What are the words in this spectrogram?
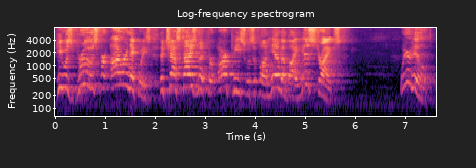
He was bruised for our iniquities. The chastisement for our peace was upon him, and by his stripes we're healed.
